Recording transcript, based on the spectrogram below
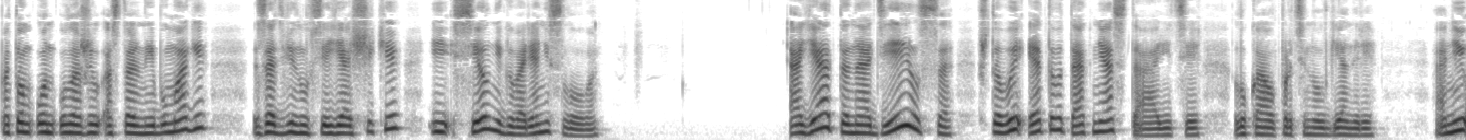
Потом он уложил остальные бумаги, задвинул все ящики и сел, не говоря ни слова. «А я-то надеялся, что вы этого так не оставите», — лукаво протянул Генри. «Они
